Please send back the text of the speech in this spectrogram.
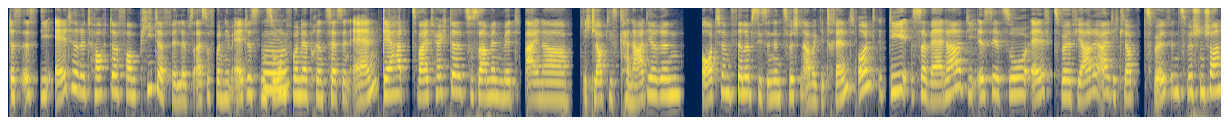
das ist die ältere Tochter von Peter Phillips, also von dem ältesten mhm. Sohn von der Prinzessin Anne. Der hat zwei Töchter zusammen mit einer, ich glaube, die ist Kanadierin, Autumn Phillips, die sind inzwischen aber getrennt. Und die Savannah, die ist jetzt so elf, zwölf Jahre alt, ich glaube zwölf inzwischen schon.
